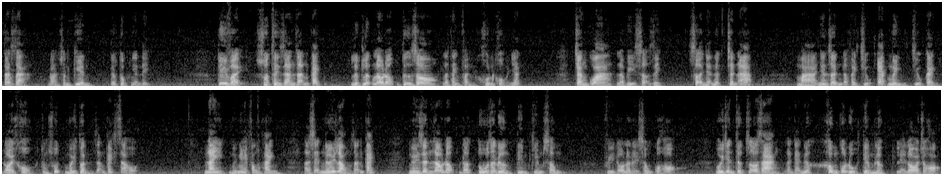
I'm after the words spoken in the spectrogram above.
Tác giả Đoàn Xuân Kiên tiếp tục nhận định. Tuy vậy, suốt thời gian giãn cách, lực lượng lao động tự do là thành phần khốn khổ nhất. Chẳng qua là vì sợ dịch, sợ nhà nước chấn áp mà nhân dân đã phải chịu ép mình chịu cảnh đói khổ trong suốt mấy tuần giãn cách xã hội. Nay mới nghe phong thanh là sẽ nới lỏng giãn cách, người dân lao động đã tú ra đường tìm kiếm sống, vì đó là đời sống của họ, với nhận thức rõ ràng là nhà nước không có đủ tiềm lực để lo cho họ.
